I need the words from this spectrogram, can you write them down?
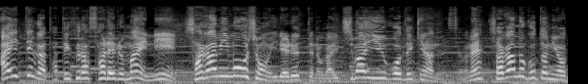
相手が縦振らされる前に、しゃがみモーションを入れるってのが一番有効的なんですよね。しゃがむことによっ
